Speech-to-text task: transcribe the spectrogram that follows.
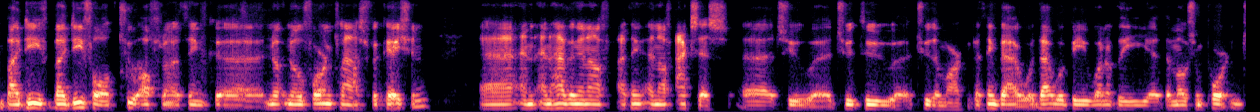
by, def by default, too often, I think, uh, no, no, foreign classification. Uh, and and having enough, I think, enough access uh, to uh, to to uh, to the market. I think that would that would be one of the uh, the most important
